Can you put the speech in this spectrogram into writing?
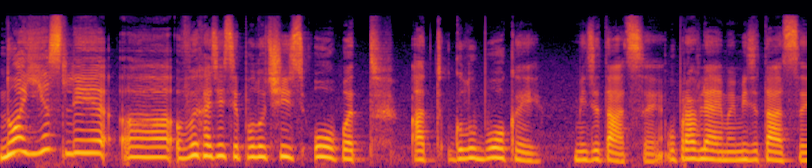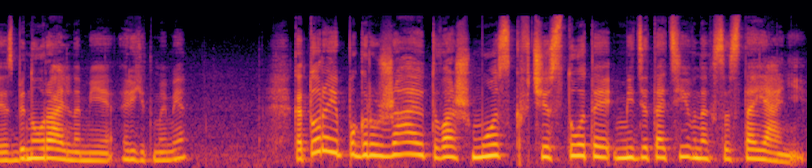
Ну а если э, вы хотите получить опыт от глубокой медитации, управляемой медитации с бинауральными ритмами, которые погружают ваш мозг в частоты медитативных состояний.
